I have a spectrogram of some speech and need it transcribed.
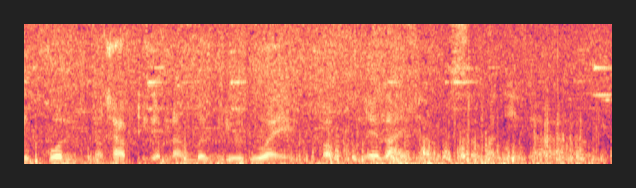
ทุกๆคนนะครับ ที่กำลังเบิ่งอยู่ด้วย ขอบคุณหลายๆครับสวัสดีครับ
